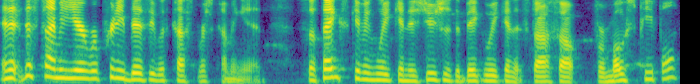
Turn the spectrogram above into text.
And at this time of year, we're pretty busy with customers coming in. So Thanksgiving weekend is usually the big weekend that starts out for most people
